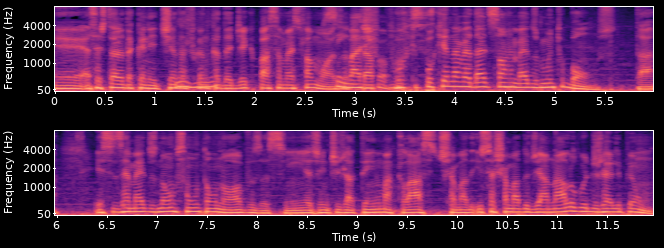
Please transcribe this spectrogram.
É, essa história da canetinha tá uhum. ficando cada dia que passa mais famosa. Sim, mais tá? famosa. Porque, porque, na verdade são remédios muito bons, tá? Esses remédios não são tão novos assim. A gente já tem uma classe chamada, isso é chamado de análogo de GLP-1.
